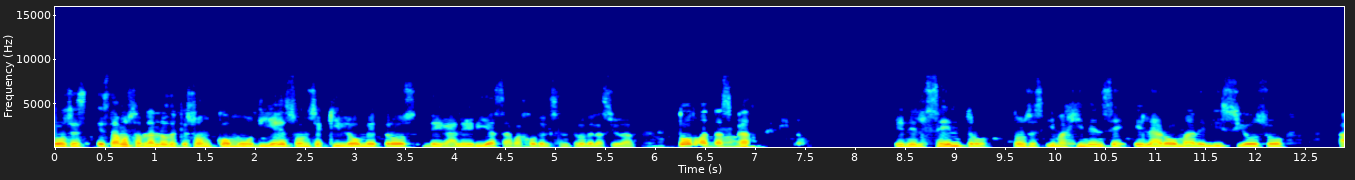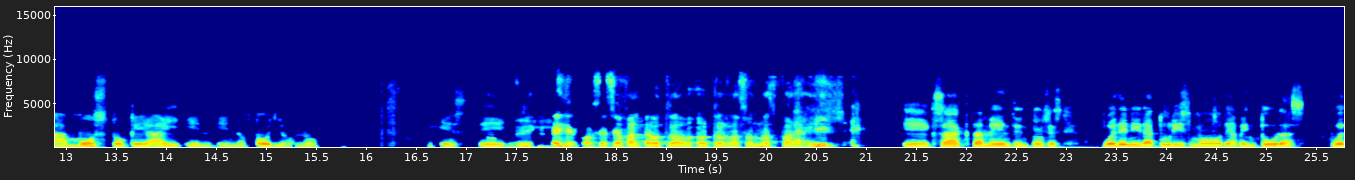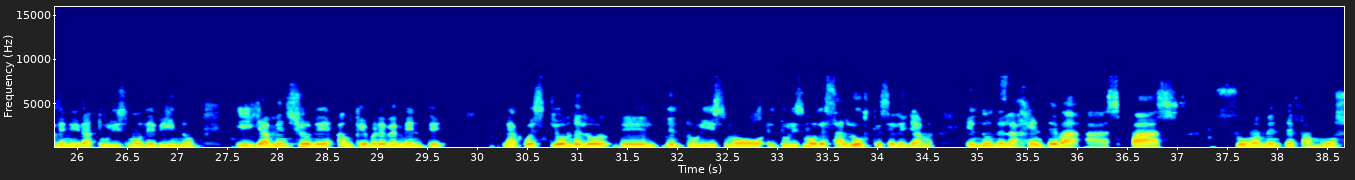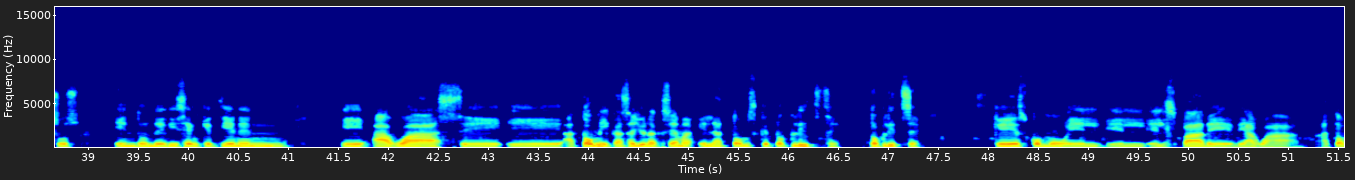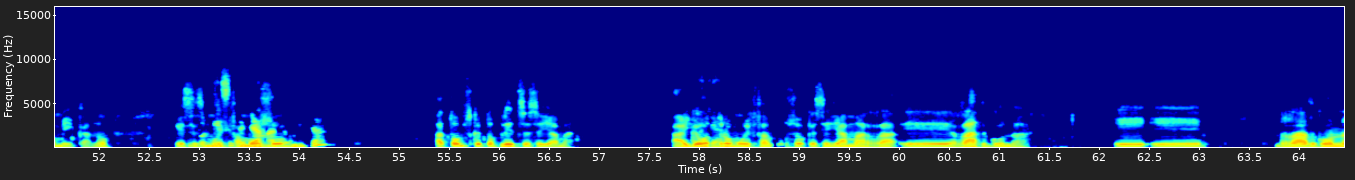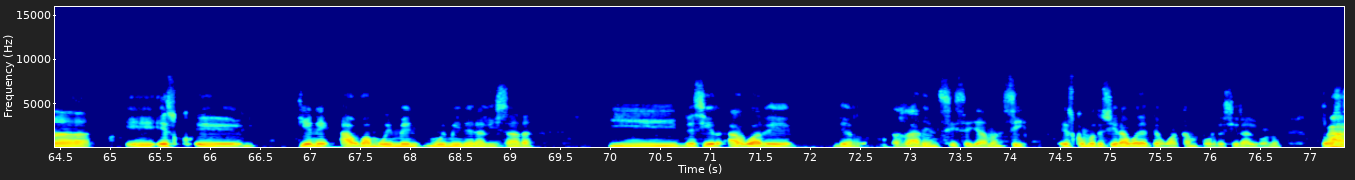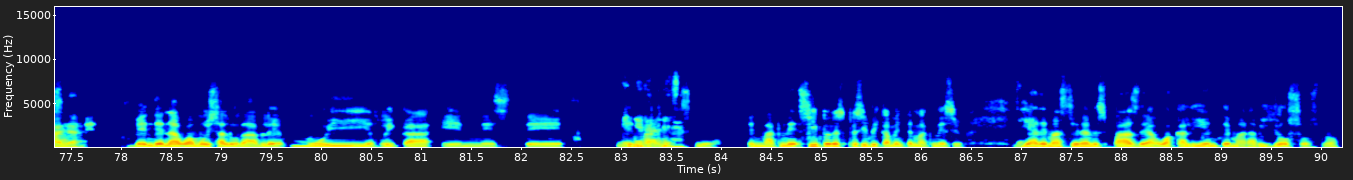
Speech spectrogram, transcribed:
Entonces, estamos hablando de que son como 10, 11 kilómetros de galerías abajo del centro de la ciudad, todo atascado de vino, en el centro. Entonces, imagínense el aroma delicioso, a mosto que hay en, otoño, ¿no? Este, por si hacía falta otra, otra razón más para ir. Exactamente, entonces pueden ir a turismo de aventuras, pueden ir a turismo de vino y ya mencioné, aunque brevemente, la cuestión de lo, del, del, turismo, el turismo de salud que se le llama, en donde la gente va a spas sumamente famosos, en donde dicen que tienen eh, aguas eh, eh, atómicas. Hay una que se llama el Atomske Toplitze, Toplitze que es como el, el, spa de, agua atómica, ¿no? Ese es muy famoso. Atomske Toplitze se llama. Hay ah, otro muy famoso que se llama Radgona. Radgona es, tiene agua muy, muy mineralizada y decir agua de, de Radensi se llama, sí, es como decir agua de Tehuacán, por decir algo, ¿no? Entonces, ah, venden agua muy saludable, muy rica en este minerales. En magnesio, sí, pero específicamente magnesio. Y además tienen spas de agua caliente maravillosos, ¿no?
